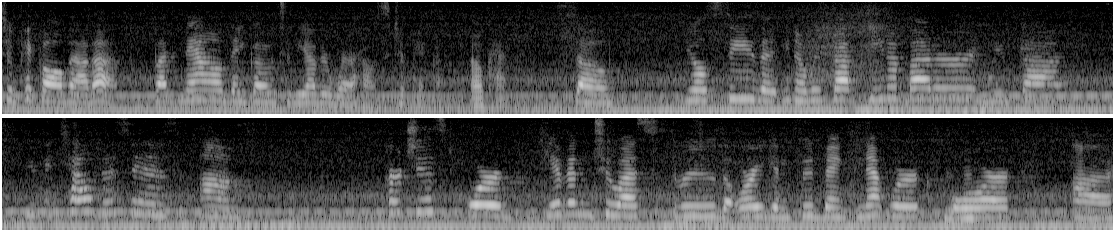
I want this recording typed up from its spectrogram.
to pick all that up, but now they go to the other warehouse to pick up. Okay. So you'll see that, you know, we've got peanut butter and we've got, you can tell this is um, purchased or given to us through the Oregon Food Bank Network Mhm. or uh,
